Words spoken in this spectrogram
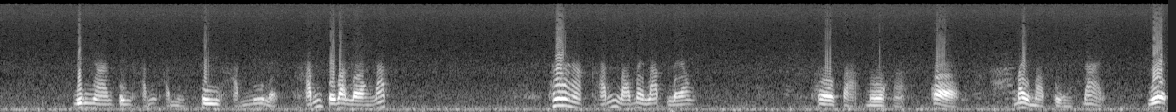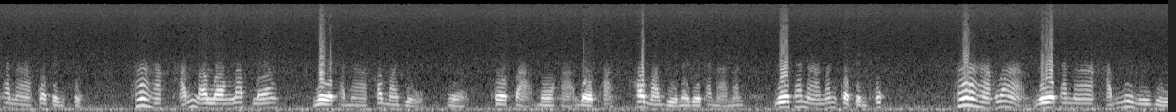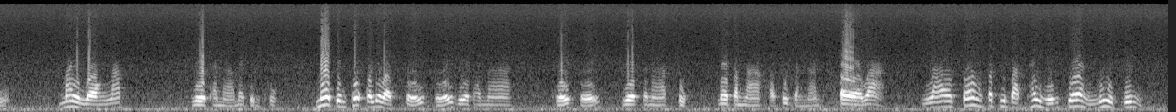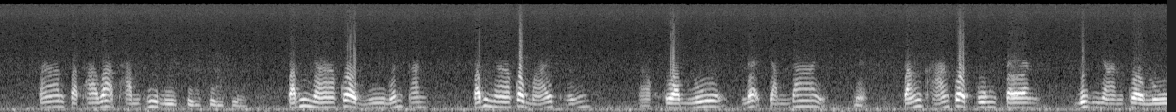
วิญญาณเป็นขันขันหนึ่งสี่ขันนี้แหละ ขันแปลว่ารองรับ ถ้าหากขันเราไม่รับแล้ว โทสะโมหะ ก็ไม่มาปรุงได้ เวทนาก็เป็นสุข ถ้าหากขันเราลองรับแล้ว เวทนาเข้ามาอยู่เนี่ยโทสะโมหะโลภะเข้ามาอยู่ในเวทนานั้น เวทนานั้นก็เป็นทุกข์ถ้าหากว่าเวทนาขันไม่มีอยู่ ไม่รองรับ เวทนาไม่เป็นทุกข์ไม่เป็นทุกข์ก็เรียกว่าเสยเสยเวทนาเสยเสยเวทนาสุขในตำราเขาพูดอย่างนั้น แต่ว่าเราต้องปฏิบัติให้เห็นแจ้งรู้จริง ตามสภาวะธรรมที่มีจริงจริงจริงสัญญาก็มีเหมือนกัน สัญญาก็หมายถึงความรู้และจำได้ เนี่ย สังขารก็ปรุงแต่งวิญญาณก็รู้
